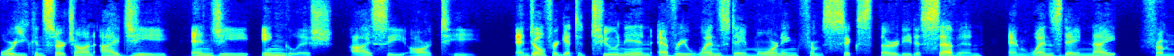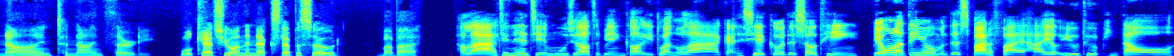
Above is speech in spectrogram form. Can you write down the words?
or you can search on IG NG English ICRT. And don't forget to tune in every Wednesday morning from 6:30 to 7 and Wednesday night from 9 to 9:30. We'll catch you on the next episode. Bye-bye. 好啦，今天的节目就到这边告一段落啦，感谢各位的收听，别忘了订阅我们的 Spotify 还有 YouTube 频道哦。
